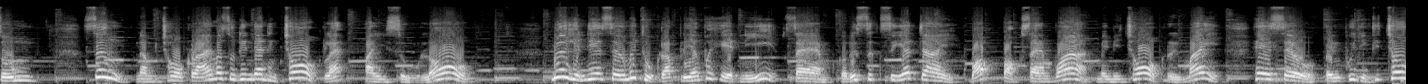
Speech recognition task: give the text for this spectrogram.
ซุ่ม ซึ่งนำโชคร้ายมาสู่ดินแดนแห่งโชคและไปสู่โลก เมื่อเห็นเฮเซลไม่ถูกรับเลี้ยงเพราะเหตุนี้ แซมก็รู้สึกเสียใจ บ๊อบบอกแซมว่าไม่มีโชคหรือไม่ เฮเซลเป็นผู้หญิงที่โชค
